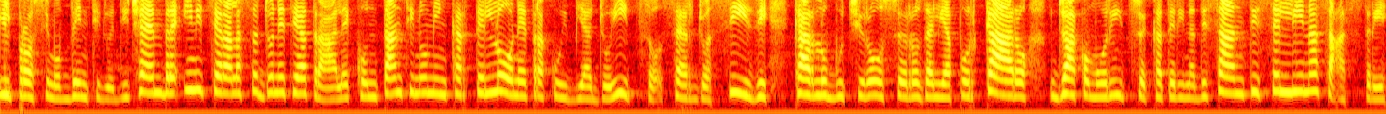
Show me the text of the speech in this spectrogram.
Il prossimo 22 dicembre inizierà la stagione teatrale con tanti nomi in cartellone tra cui Biagio Izzo, Sergio Assisi, Carlo Buccirosso e Rosalia Porcaro, Giacomo Rizzo e Caterina De Santis e Lina Sastri.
